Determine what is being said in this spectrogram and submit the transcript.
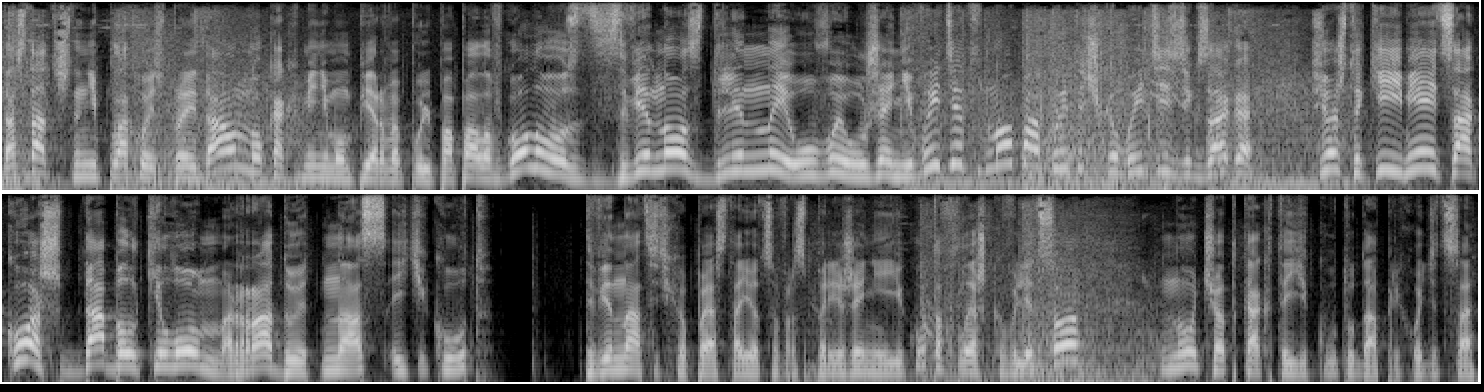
Достаточно неплохой спрейдаун, но как минимум первая пуль попала в голову. Звено с длины, увы, уже не выйдет, но попыточка выйти из зигзага все ж таки имеется. Акош даблкилом радует нас, Якут. 12 хп остается в распоряжении Якута, флешка в лицо. Ну, что-то как-то Якуту, да, приходится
